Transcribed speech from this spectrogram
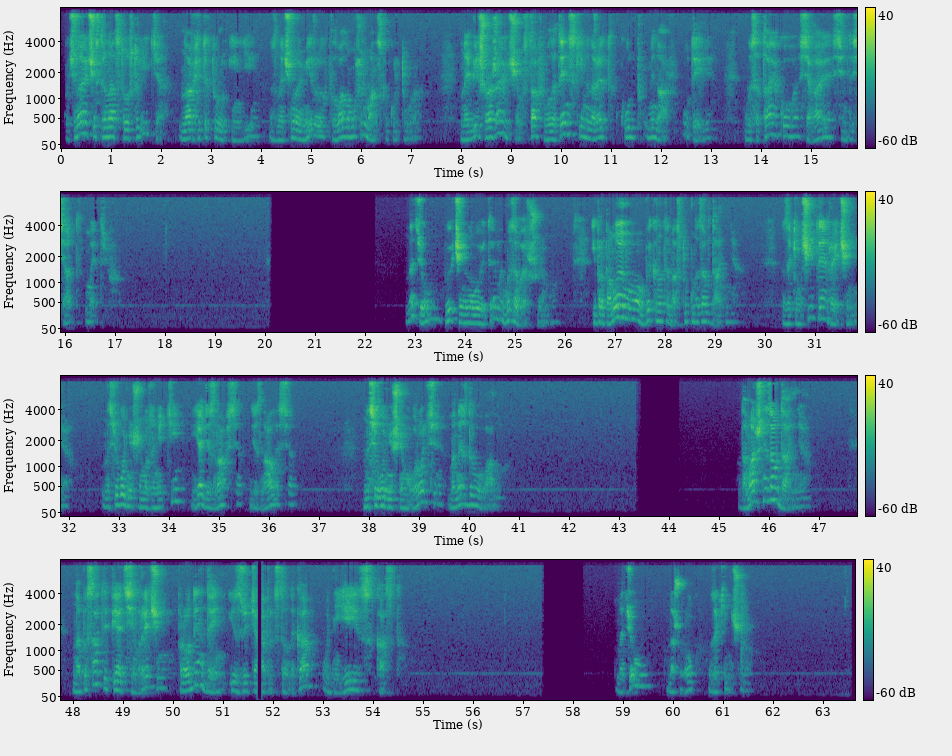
Починаючи з 13 століття на архітектуру Індії значною мірою впливала мусульманська культура. Найбільш вражаючим став велетенський мінарет Кудб Мінар у Делі, висота якого сягає 70 метрів. На цьому вивчення нової теми ми завершуємо і пропонуємо вам виконати наступне завдання закінчити речення. На сьогоднішньому занятті я дізнався, дізналася. На сьогоднішньому уроці мене здивувало. Домашнє завдання. Написати 5-7 речень про один день із життя представника однієї з каст. На цьому наш урок закінчено.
